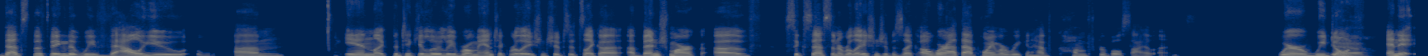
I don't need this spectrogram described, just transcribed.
that's the thing that we value. Um, in like particularly romantic relationships it's like a, a benchmark of success in a relationship is like oh we're at that point where we can have comfortable silence where we don't Yeah, and it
